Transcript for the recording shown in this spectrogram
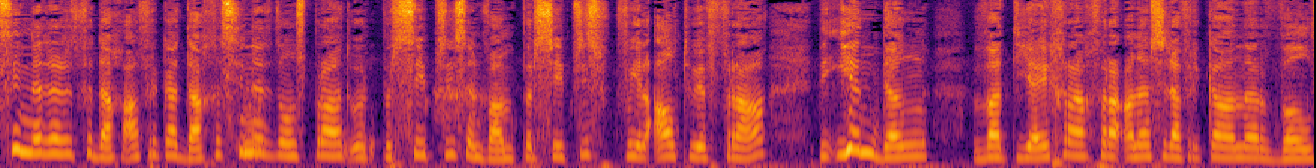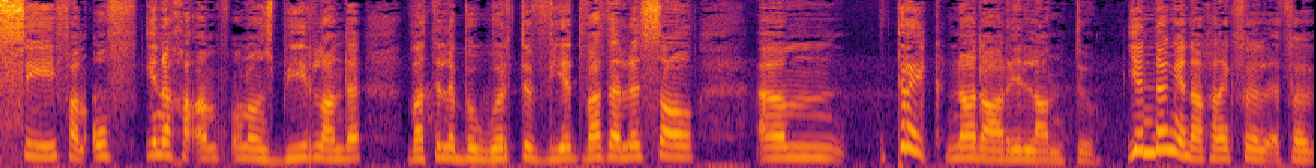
sien dat dit vandag Afrika Dag gesien het ons praat oor persepsies en wanpersepsies vir julle albei vra. Die een ding wat jy graag vir 'n ander Suid-Afrikaner wil sê van of enige van ons buurlande wat hulle behoort te weet wat hulle sal ehm um, trek na daardie land toe. Een ding en dan gaan ek vir vir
